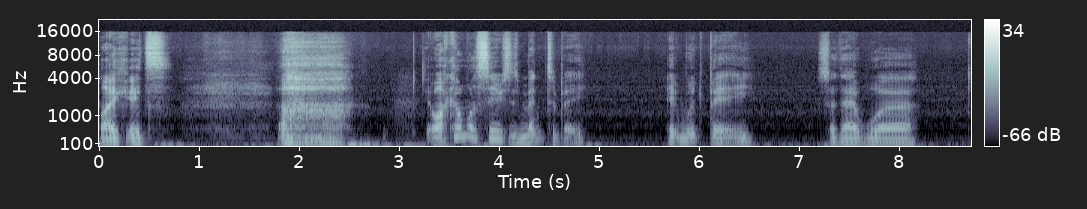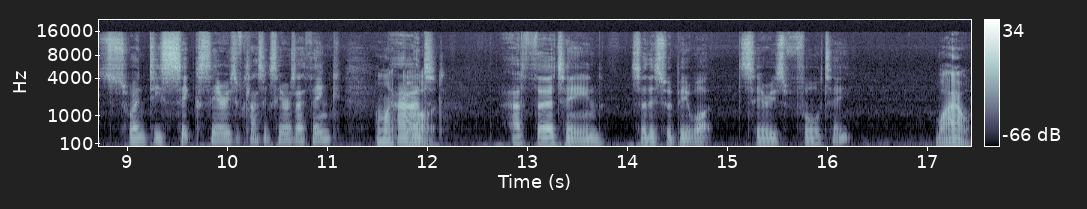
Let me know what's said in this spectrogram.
Like it's. Well, I can't remember what series is meant to be. It would be. So there were 26 series of classic series, I think. oh my had- god. Add 13. So this would be what? Series 40? Wow.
